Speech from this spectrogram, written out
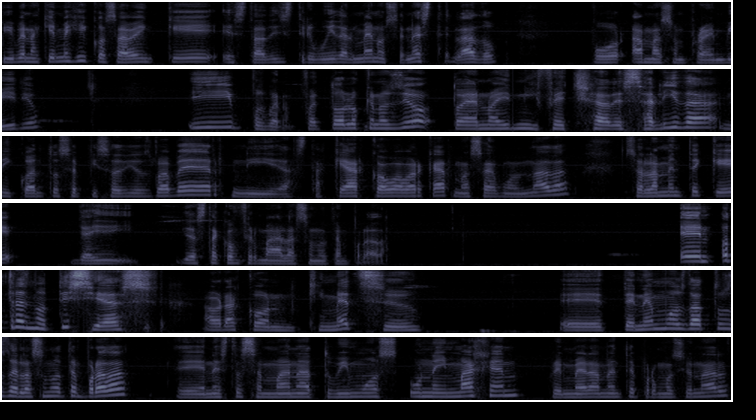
viven aquí en México saben que está distribuida al menos en este lado por Amazon Prime Video y pues bueno, fue todo lo que nos dio. Todavía no hay ni fecha de salida, ni cuántos episodios va a haber, ni hasta qué arco va a abarcar, no sabemos nada. Solamente que ya, ya está confirmada la segunda temporada. En otras noticias, ahora con Kimetsu, eh, tenemos datos de la segunda temporada. en esta semana tuvimos una imagen, primeramente promocional,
